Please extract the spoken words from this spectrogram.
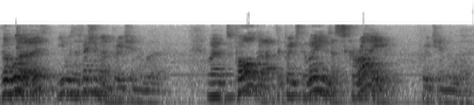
the word, he was a fisherman preaching the word. When Paul got up to preach the word, he was a scribe preaching the word.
